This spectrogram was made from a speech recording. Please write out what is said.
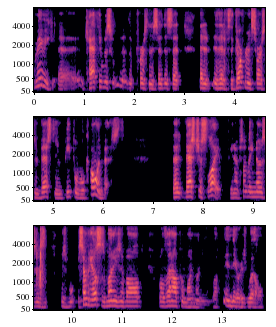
maybe uh, Kathy was the person that said this that that it, that if the government starts investing, people will co-invest. That that's just life. You know, if somebody knows there's, there's somebody else's money is involved, well, then I'll put my money in, there as well.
